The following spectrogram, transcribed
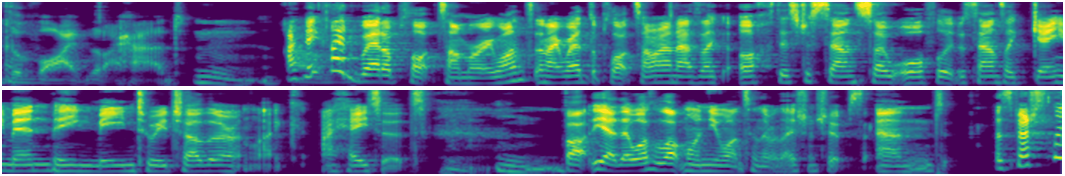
the vibe that I had. Mm. I think Um, I'd read a plot summary once, and I read the plot summary, and I was like, "Oh, this just sounds so awful. It just sounds like gay men being mean to each other, and like I hate it." hmm. Mm. But yeah, there was a lot more nuance in the relationships, and especially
